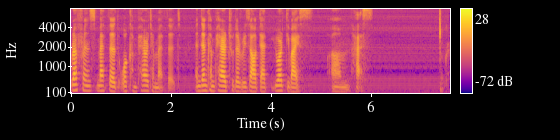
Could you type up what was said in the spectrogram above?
reference method or comparator method, and then compare to the result that your device um, has. Okay.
